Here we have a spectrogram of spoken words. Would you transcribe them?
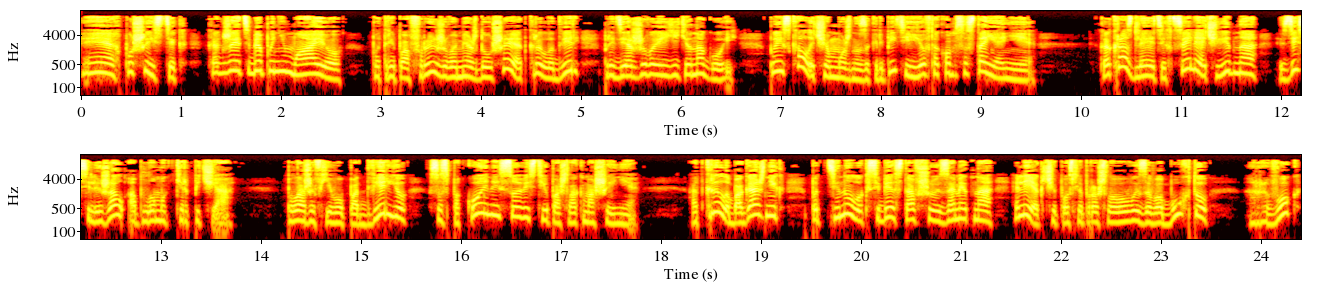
«Эх, Пушистик, как же я тебя понимаю!» Потрепав рыжего между ушей, открыла дверь, придерживая ее ногой. Поискала, чем можно закрепить ее в таком состоянии. Как раз для этих целей, очевидно, здесь и лежал обломок кирпича. Положив его под дверью, со спокойной совестью пошла к машине. Открыла багажник, подтянула к себе ставшую заметно легче после прошлого вызова бухту, Рывок,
